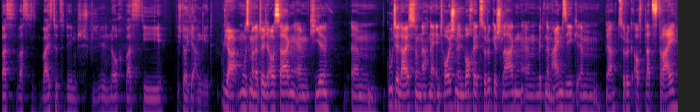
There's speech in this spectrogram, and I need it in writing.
Was, was weißt du zu dem Spiel noch, was die, die Störche angeht? Ja, muss man natürlich auch sagen, ähm, Kiel, ähm, gute Leistung nach einer enttäuschenden Woche zurückgeschlagen ähm, mit einem Heimsieg, ähm, ja, zurück auf Platz 3.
